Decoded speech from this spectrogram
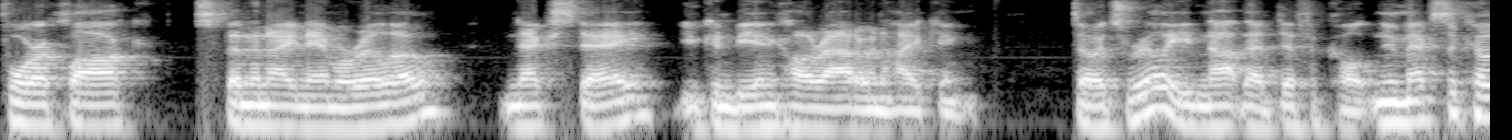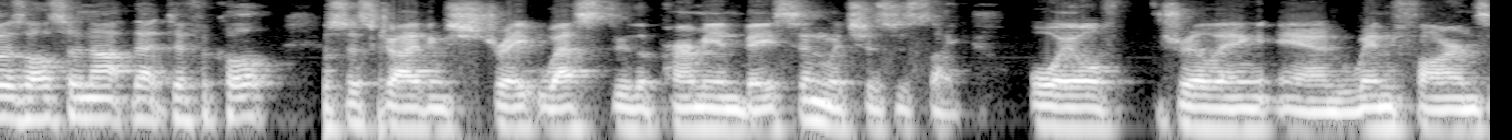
four o'clock, spend the night in Amarillo. Next day, you can be in Colorado and hiking. So it's really not that difficult. New Mexico is also not that difficult. It's just driving straight west through the Permian Basin, which is just like oil drilling and wind farms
